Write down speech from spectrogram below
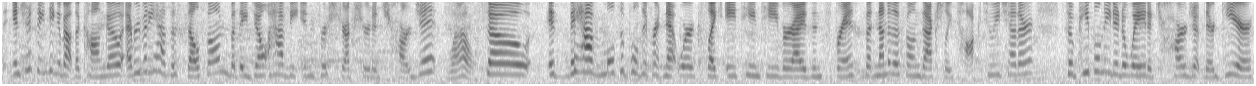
The interesting thing about the Congo, everybody has a cell phone, but they don't have the infrastructure to charge it. Wow. So it, they have multiple different networks like AT&T, Verizon, Sprint, but none of the phones actually talk to each other. So people needed a way to charge up their gear,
